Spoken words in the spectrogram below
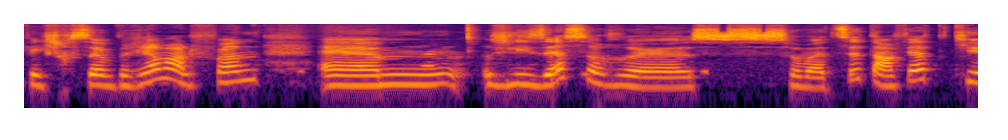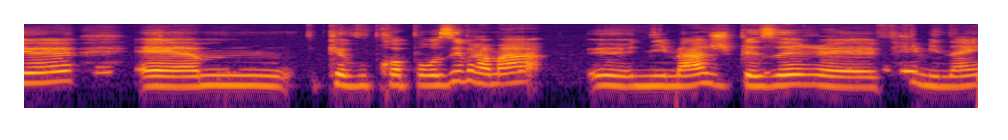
fait que je trouve ça vraiment le fun. Euh, je lisais sur, sur votre site, en fait, que, que vous proposez vraiment une image du plaisir féminin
